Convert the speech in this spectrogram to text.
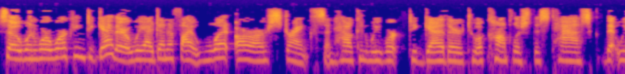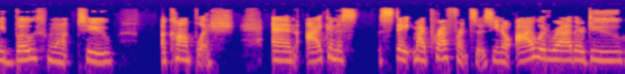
So when we're working together, we identify what are our strengths and how can we work together to accomplish this task that we both want to accomplish. And I can state my preferences. You know, I would rather do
